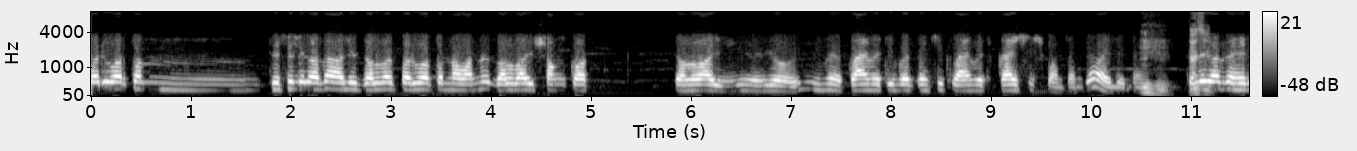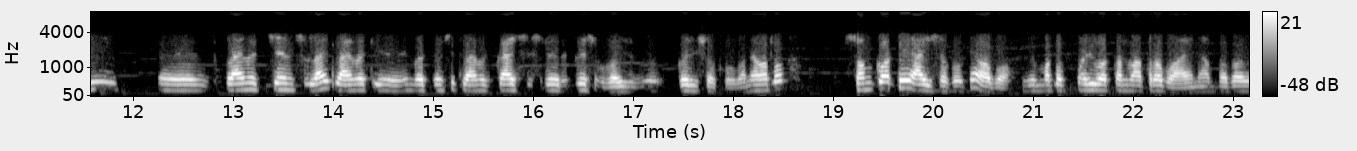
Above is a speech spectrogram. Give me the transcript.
परिवर्तन त्यसैले गर्दा अहिले जलवायु परिवर्तन नभन्ने जलवायु सङ्कट जलवायु यो क्लाइमेट इमर्जेन्सी क्लाइमेट क्राइसिस भन्छन् क्या अहिले चाहिँ। त्यसले गर्दाखेरि क्लाइमेट चेन्जलाई क्लाइमेट इमर्जेन्सी क्लाइमेट क्राइसिसले रिप्लेस भइ गरिसक्यो भने मतलब सङ्कटै आइसक्यो क्या अब। यो मतलब परिवर्तन मात्र भएन बदल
